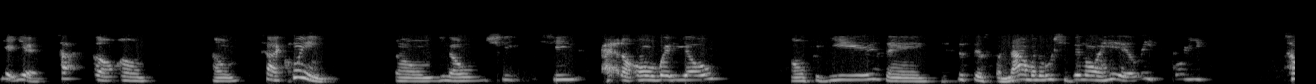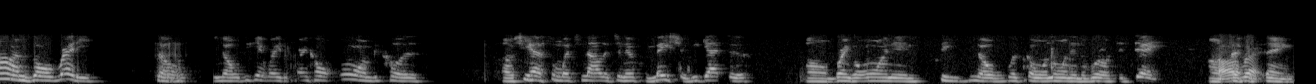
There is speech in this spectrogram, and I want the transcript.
Yeah, yeah. Ty, uh, um, um, Ty Queen. Um, you know, she she had her own radio um for years, and the sister's phenomenal. She's been on here at least three times already. So Mhm. You know, we getting ready to bring her on because uh, she has so much knowledge and information. We got to um, bring her on and see, you know, what's going on in the world today, um, All type right. of thing.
